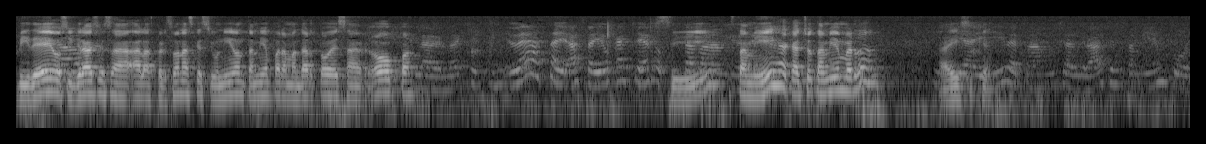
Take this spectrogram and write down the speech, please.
videos y gracias a, a las personas que se unieron también para mandar toda esa ropa. La verdad que sí. Hasta, hasta yo caché ropita Sí, para mi hija, cacho también, ¿verdad? Ahí y sí ahí, que- ¿verdad? Muchas gracias también por,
